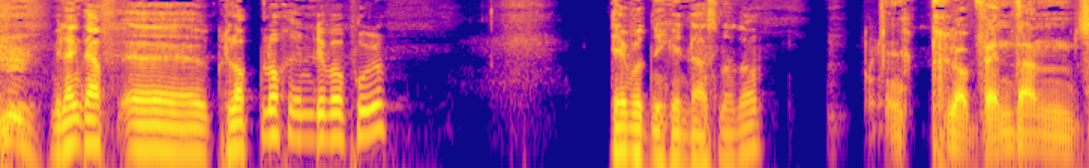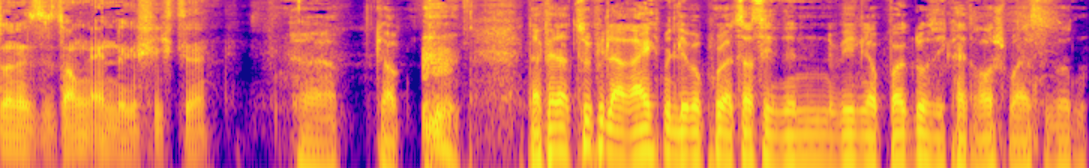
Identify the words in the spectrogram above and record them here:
Wie lange darf äh, Klopp noch in Liverpool? Der wird nicht entlassen, oder? Ich glaube, wenn dann so eine Saisonende-Geschichte. Ja, ja. Ich glaube, da wäre zu viel erreicht mit Liverpool, als dass sie den wegen Erfolglosigkeit rausschmeißen würden.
